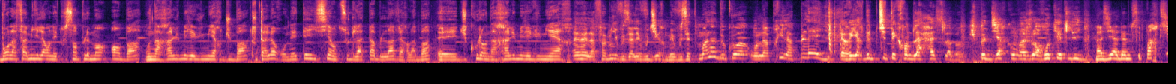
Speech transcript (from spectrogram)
Bon la famille là on est tout simplement en bas, on a rallumé les lumières du bas. Tout à l'heure on était ici en dessous de la table là vers là-bas et du coup là on a rallumé les lumières. Eh la famille, vous allez vous dire, mais vous êtes malade ou quoi? On a pris la play Et regardez le petit écran de la Hess là-bas. Je peux te dire qu'on va jouer à Rocket League. Vas-y Adam c'est parti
